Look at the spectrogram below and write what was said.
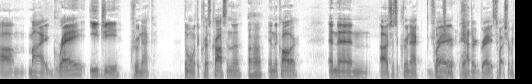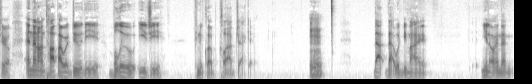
um, my gray EG crew neck, the one with the crisscross in the Uh huh. in the collar, and then uh, it's just a crew neck gray Sweatshirt, yeah. heathered gray sweatshirt material, and then on top I would do the blue EG Canoe Club collab jacket. hmm That that would be my, you know, and then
